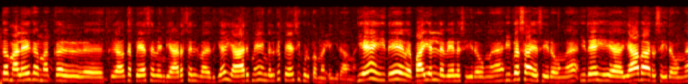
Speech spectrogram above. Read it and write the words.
இந்த மலையக மக்களுக்காக பேச வேண்டிய அரசியல்வாதிகள் யாருமே எங்களுக்கு பேசி கொடுக்க மாட்டேங்கிறாங்க. ஏன் இதே வயல்ல வேலை செய்யறவங்க விவசாயம் செய்யறவங்க இதே வியாபாரம் செய்யறவங்க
